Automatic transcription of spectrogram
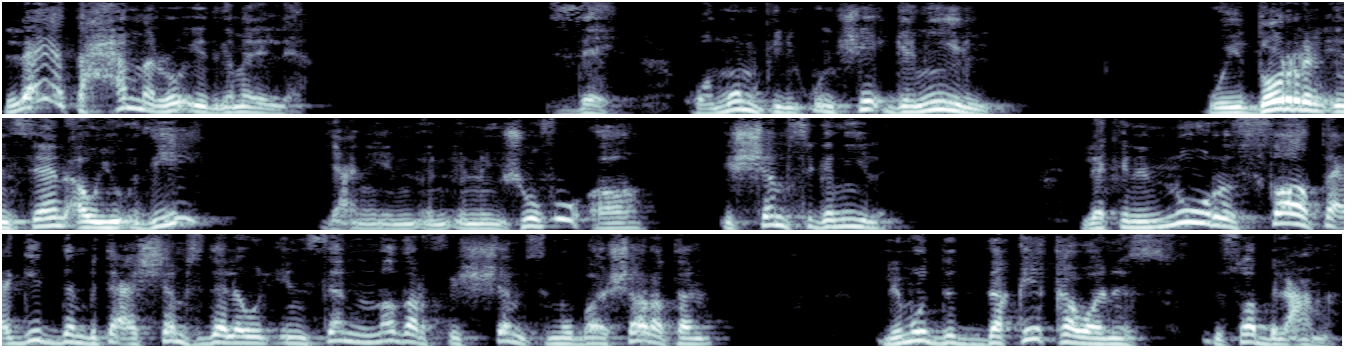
لا يتحمل رؤية جمال الله. إزاي؟ هو ممكن يكون شيء جميل ويضر الإنسان أو يؤذيه؟ يعني إنه يشوفه؟ آه. الشمس جميلة. لكن النور الساطع جدا بتاع الشمس ده لو الإنسان نظر في الشمس مباشرة لمدة دقيقة ونصف يصاب بالعمى.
